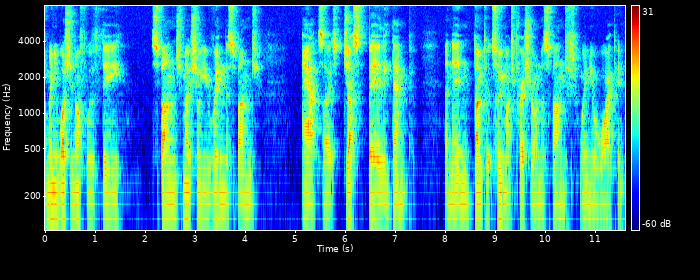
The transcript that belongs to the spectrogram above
And when you're washing off with the sponge, make sure you wring the sponge out so it's just barely damp. And then don't put too much pressure on the sponge when you're wiping.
